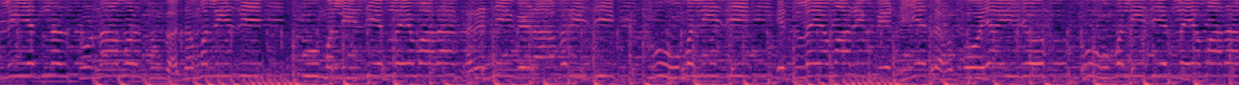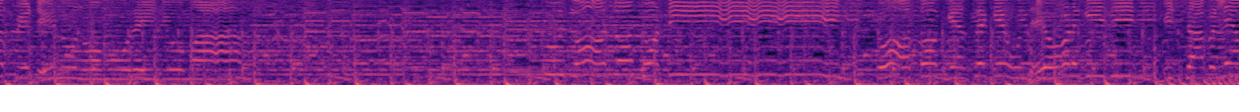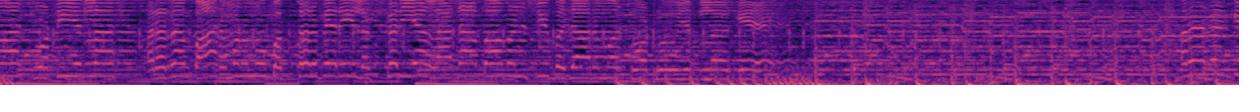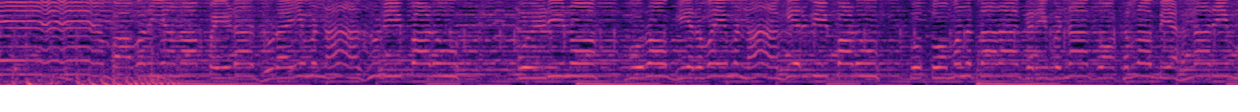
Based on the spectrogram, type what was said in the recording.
મળી એટલે સોનામાં સુગંધ મલીજી. તું મલીજી એટલે અમારા ઘરની વેળાવરીજી તું મલીજી એટલે અમારી પેઢીએ ધકો આવી તું મલીજી એટલે અમારા પેઢીનું નોમું રહી ગયું માં. તું જો જો ચોટી, તો તો કેસે કે ઊંધે ઓળગીજી હિસાબ લેવા ચોટી એટલા અરર બાર મણનું બખ્તર બજારમાં ચોટું એટલે કે બાવરિયાના પૈડા જોડાઈમ ના જોડી પાડું. કોયડીનો ગોરો ગેરવાઈમ ના ગેરવી પાડું. તો તો મન તારા ગરીબના ગોખલા બેહનારી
